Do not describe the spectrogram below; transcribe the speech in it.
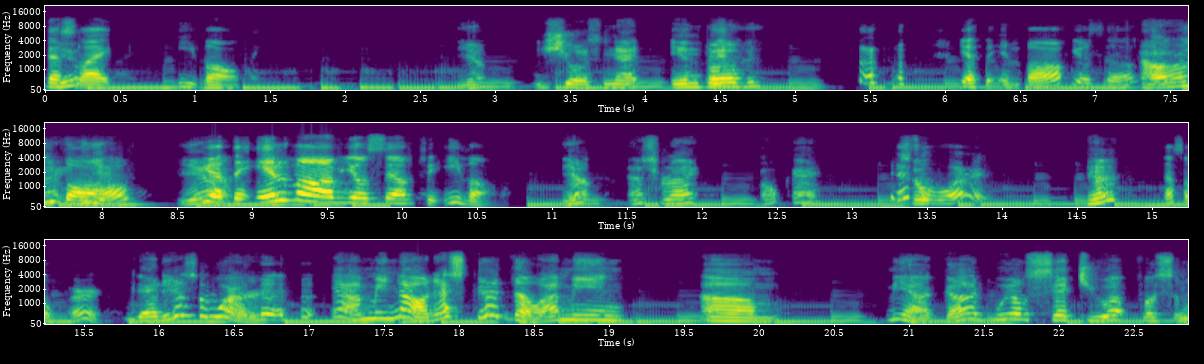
That's Yeah. like evolving. Yep. You sure it's not involving? You have to involve yourself to All right, evolve. Yeah. You have to involve yourself to evolve. Yep. That's right. Okay. That's So- a word. Huh? That's a word. That is a word. yeah. I mean, no, that's good though. I mean, um, yeah, God will set you up for some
